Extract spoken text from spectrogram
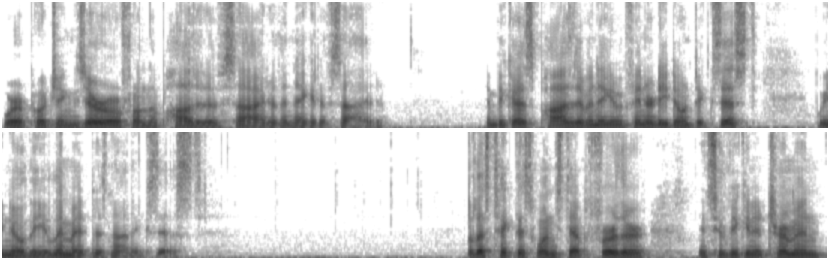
we're approaching 0 from the positive side or the negative side. And because positive and negative infinity don't exist, we know the limit does not exist. But let's take this one step further and see if we can determine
